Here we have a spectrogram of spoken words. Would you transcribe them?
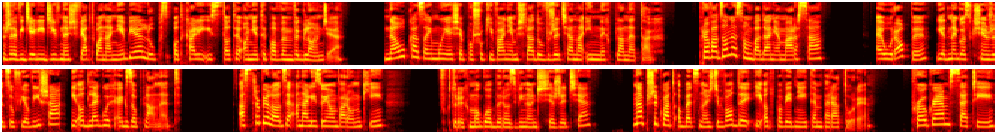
że widzieli dziwne światła na niebie lub spotkali istoty o nietypowym wyglądzie. Nauka zajmuje się poszukiwaniem śladów życia na innych planetach. Prowadzone są badania Marsa, Europy, jednego z księżyców Jowisza i odległych egzoplanet. Astrobiolodzy analizują warunki, w których mogłoby rozwinąć się życie, na przykład obecność wody i odpowiedniej temperatury. Program SETI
